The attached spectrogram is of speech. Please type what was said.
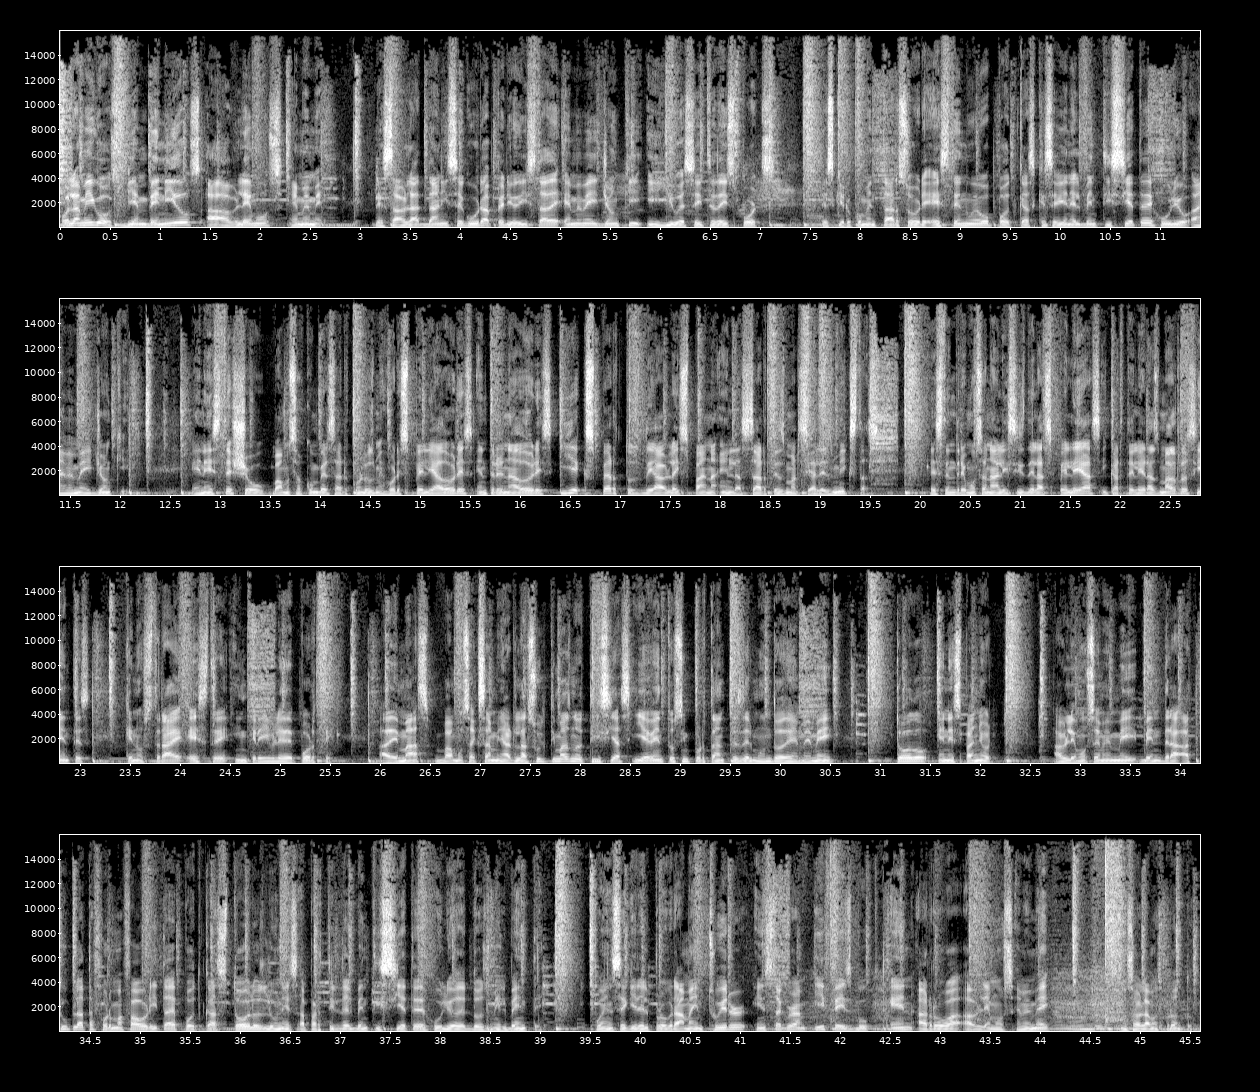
Hola amigos, bienvenidos a Hablemos MMA. Les habla Dani Segura, periodista de MMA Junkie y USA Today Sports. Les quiero comentar sobre este nuevo podcast que se viene el 27 de julio a MMA Junkie. En este show vamos a conversar con los mejores peleadores, entrenadores y expertos de habla hispana en las artes marciales mixtas. Les tendremos análisis de las peleas y carteleras más recientes que nos trae este increíble deporte. Además, vamos a examinar las últimas noticias y eventos importantes del mundo de MMA, todo en español. Hablemos MMA vendrá a tu plataforma favorita de podcast todos los lunes a partir del 27 de julio del 2020. Pueden seguir el programa en Twitter, Instagram y Facebook en arroba Hablemos MMA. Nos hablamos pronto.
